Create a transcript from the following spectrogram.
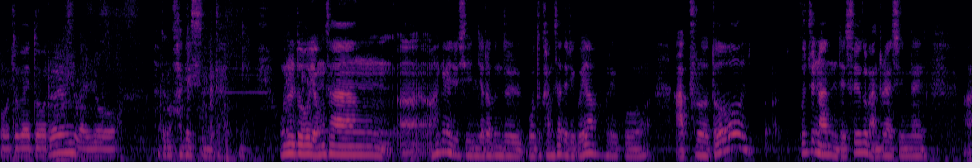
모두 매도를 완료하도록 하겠습니다. 예. 오늘도 영상 어, 확인해 주신 여러분들 모두 감사드리고요. 그리고 앞으로도 꾸준한 이제 수익을 만들어낼 수 있는 아,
